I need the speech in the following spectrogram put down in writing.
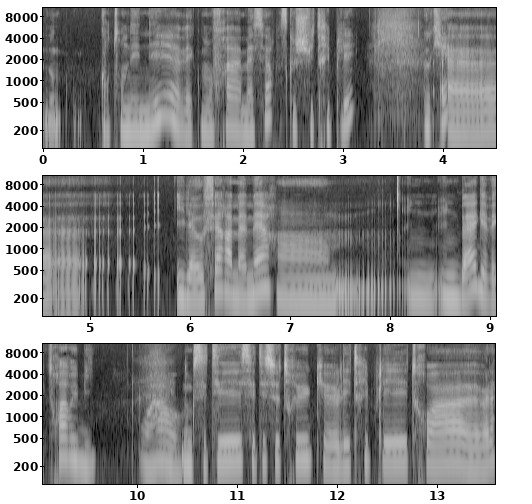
donc, quand on est né avec mon frère et ma sœur, parce que je suis triplée, il a offert à ma mère un- une, une bague avec trois rubis. Waouh. Donc c'était c'était ce truc, euh, les triplés, trois, euh, voilà.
